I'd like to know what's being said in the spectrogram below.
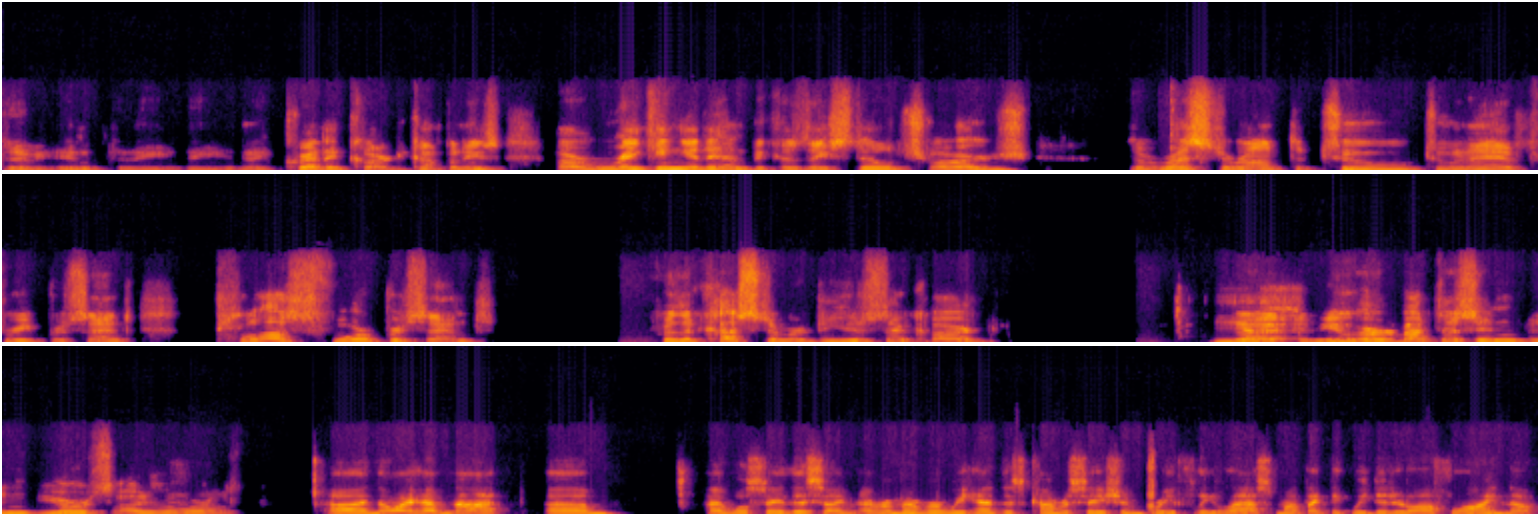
the the the credit card companies are raking it in because they still charge the restaurant the two, two and a half, three percent plus four percent for the customer to use their card. Yes. So have you heard about this in, in your side of the world? Uh, no, I have not. Um, I will say this. I, I, remember we had this conversation briefly last month. I think we did it offline though.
